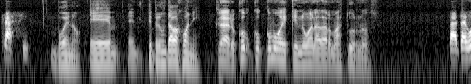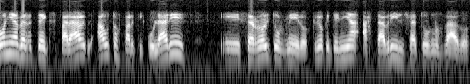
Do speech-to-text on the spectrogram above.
Casi. Bueno, eh, eh, te preguntaba Juani. Claro, ¿cómo, cómo- es que no van a dar más turnos? Patagonia Vertex para ar- autos particulares eh, cerró el turnero. Creo que tenía hasta abril ya turnos dados.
